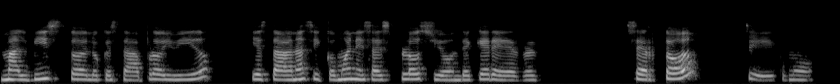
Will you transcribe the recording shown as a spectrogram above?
mal visto, de lo que estaba prohibido, y estaban así como en esa explosión de querer ser todo, sí, como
